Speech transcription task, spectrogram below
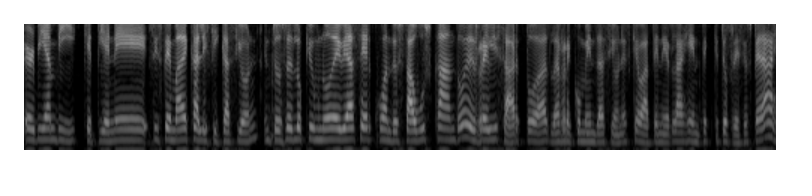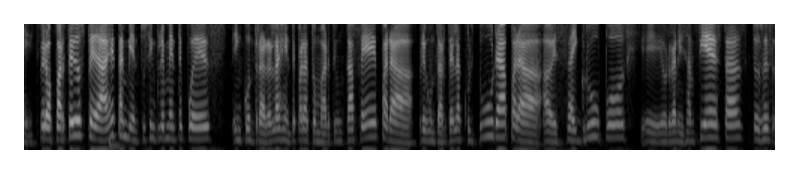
Airbnb, que tiene sistema de calificación, entonces lo que uno debe hacer cuando está buscando es revisar todas las recomendaciones que va a tener la gente que te ofrece hospedaje. Pero aparte de hospedaje, también tú simplemente puedes encontrar a la gente para tomarte un café, para preguntarte la cultura, para a veces hay grupos, eh, organizan fiestas. Entonces,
